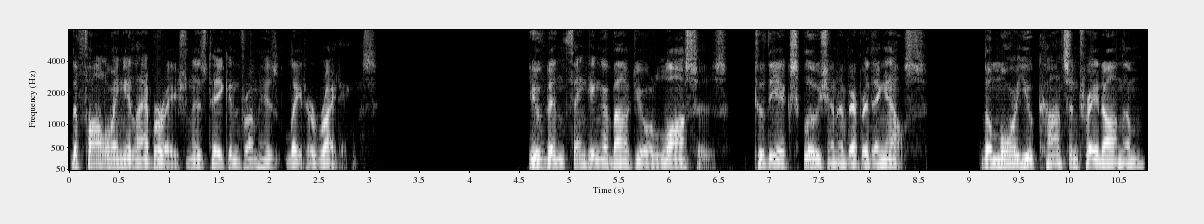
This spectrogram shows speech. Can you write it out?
The following elaboration is taken from his later writings. You've been thinking about your losses to the exclusion of everything else. The more you concentrate on them,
